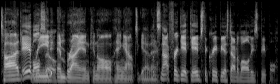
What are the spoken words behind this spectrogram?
Todd, Gabe Reed, also- and Brian can all hang out together. Let's not forget Gabe's the creepiest out of all these people.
